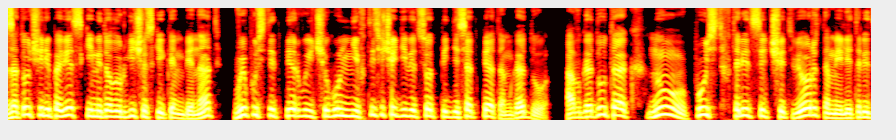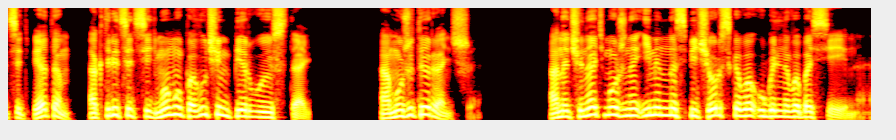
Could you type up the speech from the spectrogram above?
Зато Череповецкий металлургический комбинат выпустит первый чугун не в 1955 году, а в году так, ну, пусть в 34 или 35, а к 37 получим первую сталь. А может и раньше. А начинать можно именно с Печорского угольного бассейна.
